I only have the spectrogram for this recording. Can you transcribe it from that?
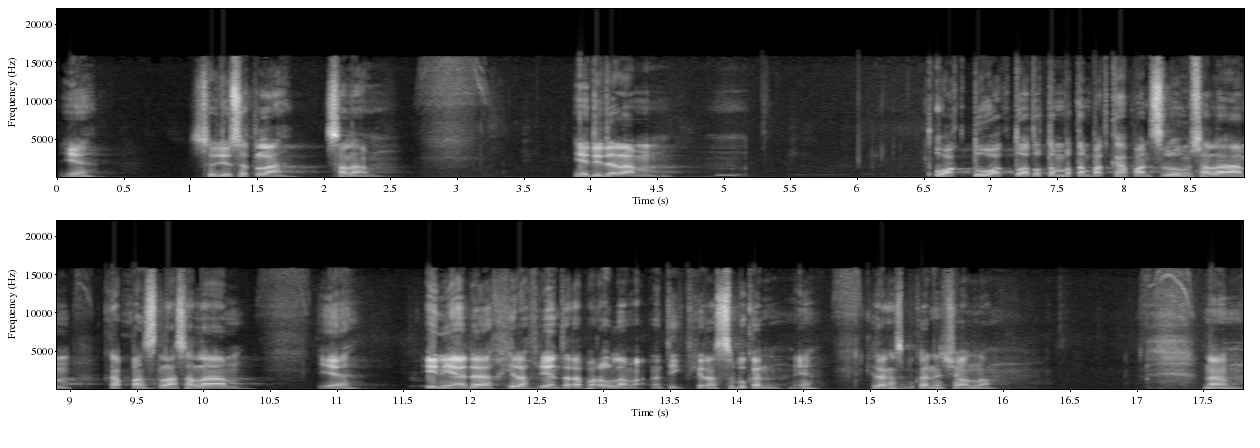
ya sujud setelah salam ya di dalam waktu-waktu atau tempat-tempat kapan sebelum salam kapan setelah salam ya ini ada khilaf di antara para ulama. Nanti kita sebutkan ya kita akan sebutkan insyaallah. Nah.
